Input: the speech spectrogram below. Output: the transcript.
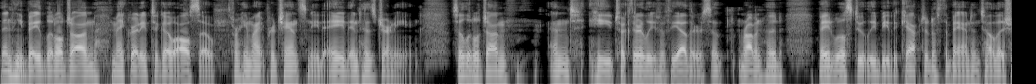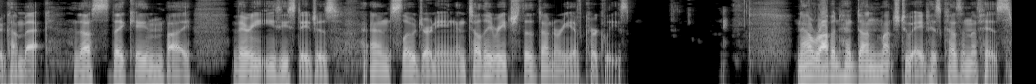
Then he bade Little John make ready to go also, for he might perchance need aid in his journeying. So Little John and he took their leave of the others, and Robin Hood bade Will Stutely be the captain of the band until they should come back. Thus they came by very easy stages and slow journeying until they reached the nunnery of Kirklees. Now Robin had done much to aid his cousin of his,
